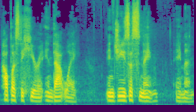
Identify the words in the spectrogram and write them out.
Help us to hear it in that way. In Jesus' name, amen.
